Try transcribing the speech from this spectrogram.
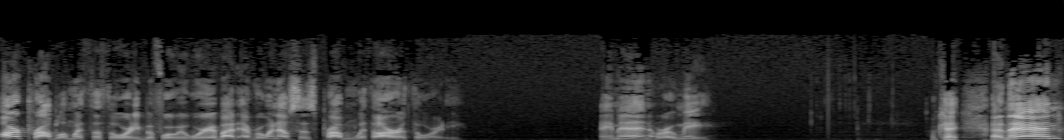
our problem with authority before we worry about everyone else's problem with our authority. Amen? Or me? Okay, and then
